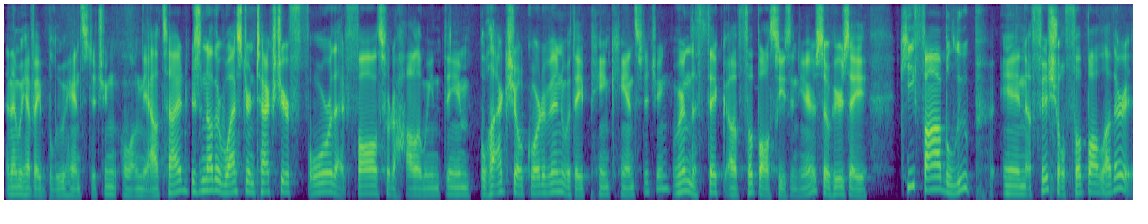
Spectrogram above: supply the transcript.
And then we have a blue hand stitching along the outside. There's another Western texture for that fall sort of Halloween theme. Black shell cordovan with a pink hand stitching. We're in the thick of football season here. So here's a key fob loop in official football leather.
